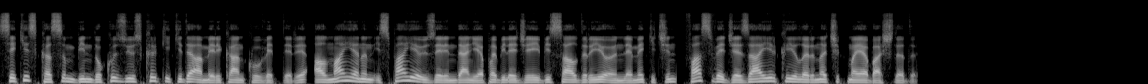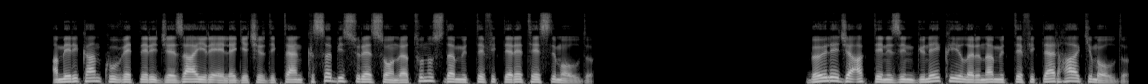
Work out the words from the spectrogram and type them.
8 Kasım 1942'de Amerikan kuvvetleri, Almanya'nın İspanya üzerinden yapabileceği bir saldırıyı önlemek için, Fas ve Cezayir kıyılarına çıkmaya başladı. Amerikan kuvvetleri Cezayir'i ele geçirdikten kısa bir süre sonra Tunus'da müttefiklere teslim oldu. Böylece Akdeniz'in güney kıyılarına müttefikler hakim oldu.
